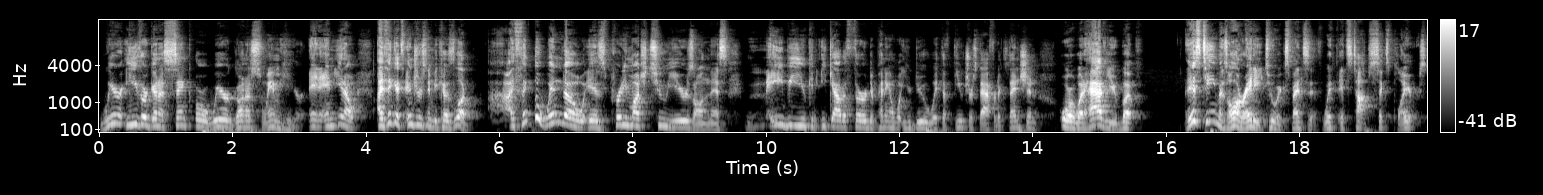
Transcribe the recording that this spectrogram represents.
we're either going to sink or we're going to swim here." And and you know, I think it's interesting because look, I think the window is pretty much two years on this. Maybe you can eke out a third depending on what you do with the future Stafford extension or what have you. But this team is already too expensive with its top six players.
